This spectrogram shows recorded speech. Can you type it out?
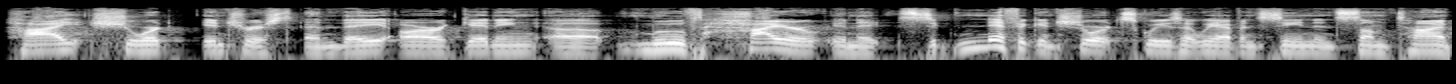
High short interest, and they are getting uh, moved higher in a significant short squeeze that we haven't seen in some time.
